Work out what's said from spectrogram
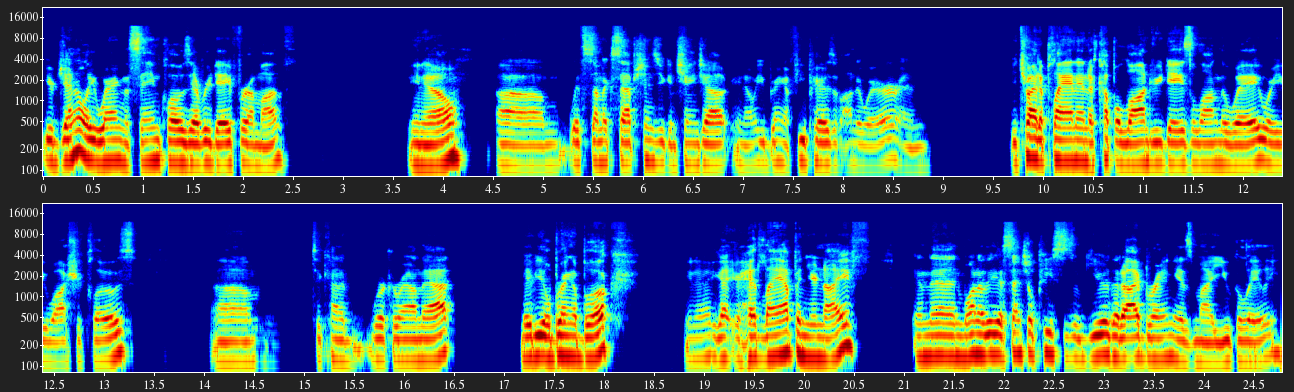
you're generally wearing the same clothes every day for a month you know? Um, with some exceptions you can change out you know you bring a few pairs of underwear and you try to plan in a couple laundry days along the way where you wash your clothes um, to kind of work around that maybe you'll bring a book you know you got your headlamp and your knife and then one of the essential pieces of gear that i bring is my ukulele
